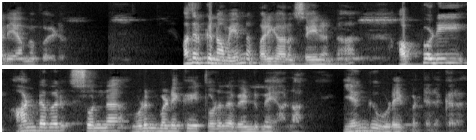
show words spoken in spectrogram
அடையாமல் போயிடும். அதற்கு நாம் என்ன பரிகாரம் செய்யணும்னா அப்படி ஆண்டவர் சொன்ன உடன்படிக்கை தொடர வேண்டுமே ஆனால் எங்கு உடைப்பட்டிருக்கிறது?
